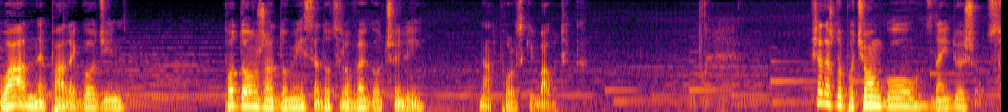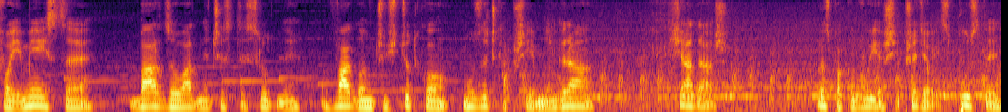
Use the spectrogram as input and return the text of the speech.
ładne parę godzin podąża do miejsca docelowego, czyli nad polski Bałtyk. Wsiadasz do pociągu, znajdujesz swoje miejsce, bardzo ładny, czysty, sludny wagon, czyściutko, muzyczka przyjemnie gra. Siadasz, rozpakowujesz się, przedział jest pusty,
